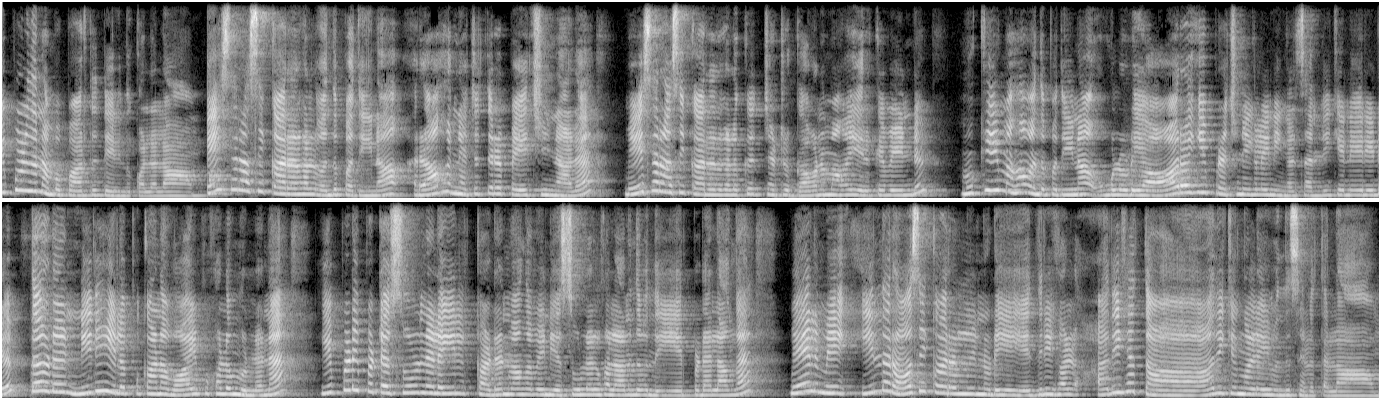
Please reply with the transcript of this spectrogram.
இப்பொழுது நம்ம பார்த்து தெரிந்து கொள்ளலாம். மேச ராசிக்காரர்கள் வந்து பார்த்தீங்கன்னா ராகு நட்சத்திர பயிற்சியினால மேச ராசிக்காரர்களுக்கு சற்று கவனமாக இருக்க வேண்டும். முக்கியமாக வந்து பார்த்தீங்கன்னா உங்களுடைய ஆரோக்கிய பிரச்சனைகளை நீங்கள் சந்திக்க நேரிடும். அதோடு நிதி இழப்புக்கான வாய்ப்புகளும் உள்ளன. இப்படிப்பட்ட சூழ்நிலையில் கடன் வாங்க வேண்டிய சூழல்களானது வந்து ஏற்படலாங்க. மேலுமே இந்த ராசிக்காரர்களினுடைய எதிரிகள் அதிக தா ஆதிக்கங்களை வந்து செலுத்தலாம்.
